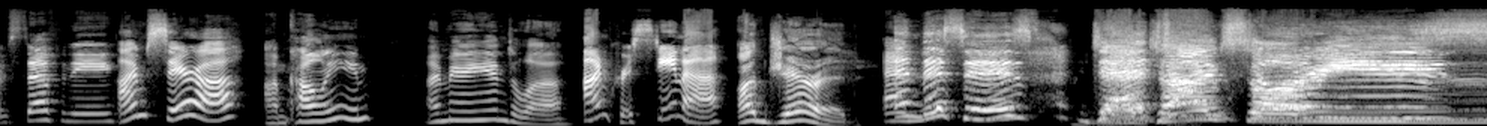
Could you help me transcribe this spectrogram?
I'm Stephanie. I'm Sarah. I'm Colleen. I'm Mary Angela. I'm Christina. I'm Jared. and, this is Dead Time Stories.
